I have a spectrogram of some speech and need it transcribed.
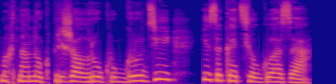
Махноног прижал руку к груди и закатил глаза.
